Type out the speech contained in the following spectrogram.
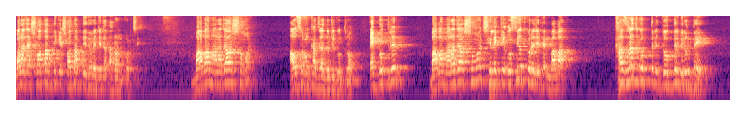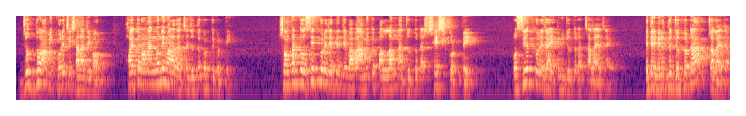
বলা যায় শতাব্দীকে শতাব্দী ধরে যেটা ধারণ করছে। বাবা মারা যাওয়ার সময় আউস এবং খাজরা দুটি গোত্র। এক গোত্রের বাবা মারা যাওয়ার সময় ছেলেকে ওসিয়ত করে যেতেন, বাবা, খাজরাজ গোত্রের লোকদের বিরুদ্ধে যুদ্ধ আমি করেছি সারা জীবন। হয়তো রণাঙ্গনে মারা যাচ্ছে যুদ্ধ করতে করতেই সন্তানকে ওসিয়ত করে যেতেন যে, বাবা, আমি তো পারলাম না যুদ্ধটা শেষ করতে। ওসিয়ত করে যাই, তুমি যুদ্ধটা চালায় যাও। এদের বিরুদ্ধে যুদ্ধটা চালায় যাও।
